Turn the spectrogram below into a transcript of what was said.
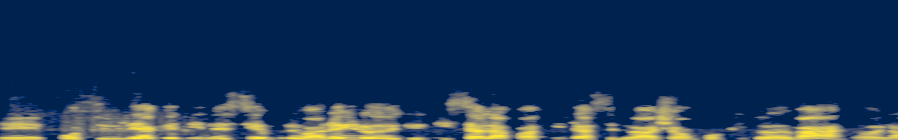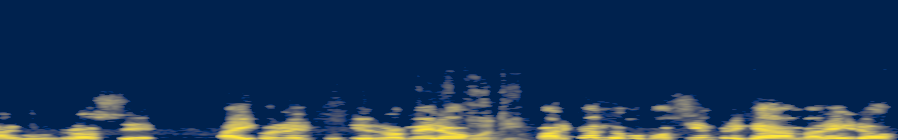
eh, posibilidad que tiene siempre Vareiro de que quizá la pastita se le vaya un poquito de más, ¿no? En algún roce ahí con el Cuti Romero, marcando como siempre que Adam Vareiro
